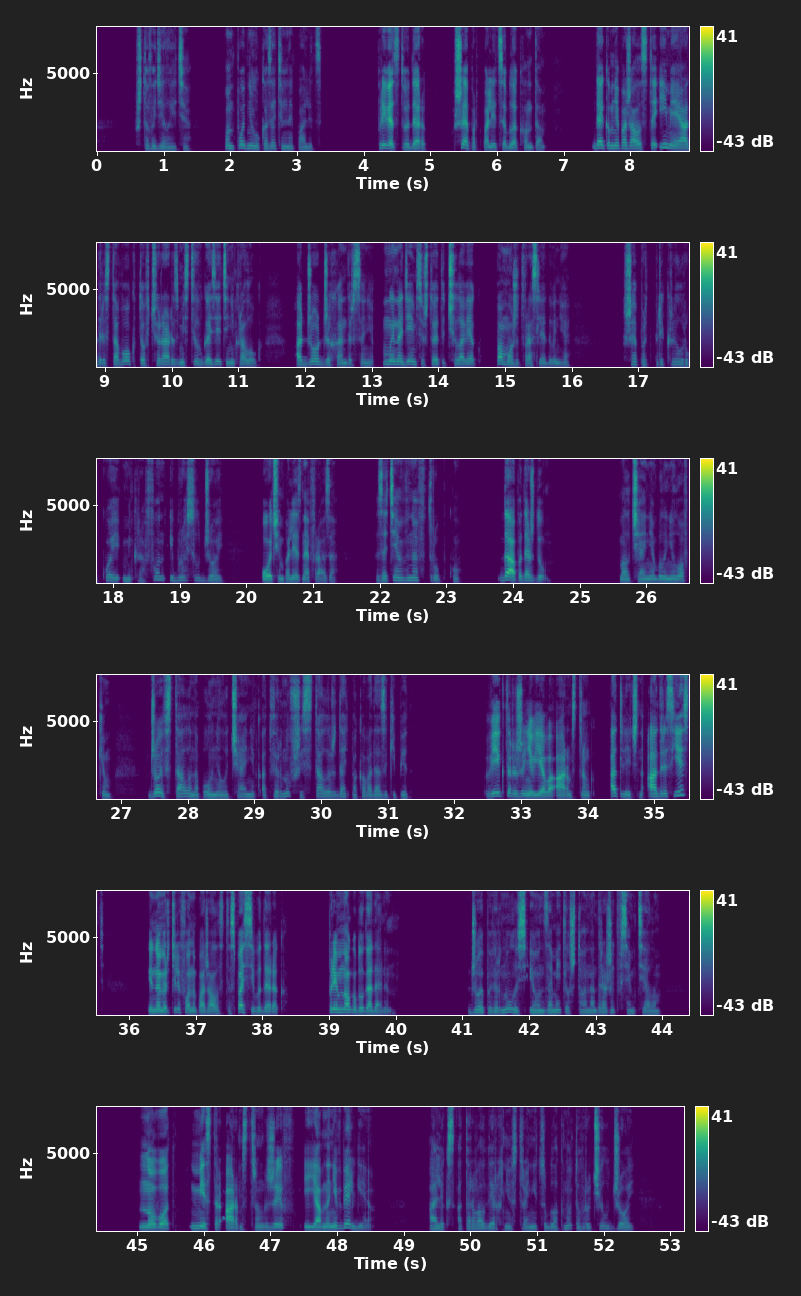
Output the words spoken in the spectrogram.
«Что вы делаете?» Он поднял указательный палец. «Приветствую, Дерек. Шепард, полиция Блэкхунта. Дай-ка мне, пожалуйста, имя и адрес того, кто вчера разместил в газете некролог. О Джордже Хендерсоне. Мы надеемся, что этот человек поможет в расследовании». Шепард прикрыл рукой микрофон и бросил Джой. «Очень полезная фраза». Затем вновь в трубку. «Да, подожду». Молчание было неловким. Джой встала, наполнила чайник, отвернувшись, стала ждать, пока вода закипит. Виктор Женевьева Армстронг. Отлично. Адрес есть? И номер телефона, пожалуйста. Спасибо, Дерек. Премного благодарен. Джой повернулась, и он заметил, что она дрожит всем телом. «Ну вот, мистер Армстронг жив и явно не в Бельгии». Алекс оторвал верхнюю страницу блокнота, вручил Джой.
